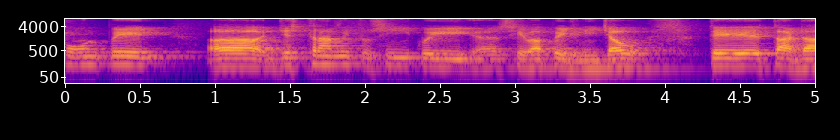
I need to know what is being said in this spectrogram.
ਫੋਨ ਪੇ ਜਿਸ ਤਰ੍ਹਾਂ ਵੀ ਤੁਸੀਂ ਕੋਈ ਸੇਵਾ ਭੇਜਣੀ ਚਾਹੋ ਤੇ ਤੁਹਾਡਾ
